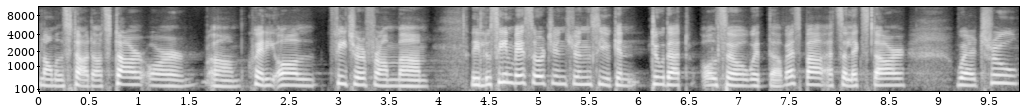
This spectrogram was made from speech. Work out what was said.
normal star dot star or um, query all feature from um, the Lucene-based search engines, you can do that also with the Vespa at select star where true.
